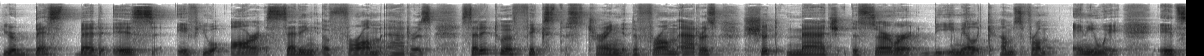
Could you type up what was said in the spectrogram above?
Your best bet is if you are setting a from address, set it to a fixed string. The from address should match the server the email comes from anyway. It's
